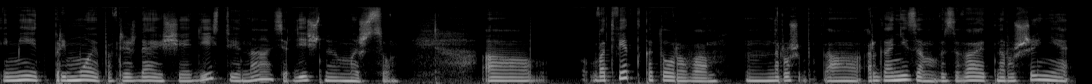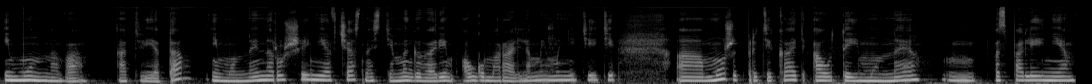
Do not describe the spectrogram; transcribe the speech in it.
имеет прямое повреждающее действие на сердечную мышцу, в ответ которого наруш... А, организм вызывает нарушение иммунного ответа, иммунные нарушения, в частности, мы говорим о гуморальном иммунитете, а, может протекать аутоиммунное воспаление,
